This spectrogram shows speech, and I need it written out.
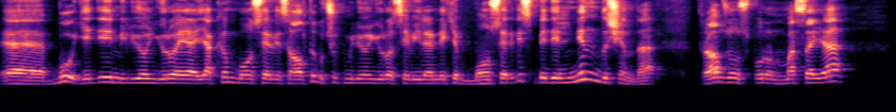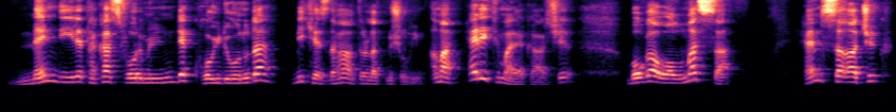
e, bu 7 milyon euroya yakın bonservis 6,5 milyon euro seviyelerindeki bonservis bedelinin dışında Trabzonspor'un masaya Mendy ile takas formülünü de koyduğunu da bir kez daha hatırlatmış olayım. Ama her ihtimale karşı Boga olmazsa hem sağ açık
